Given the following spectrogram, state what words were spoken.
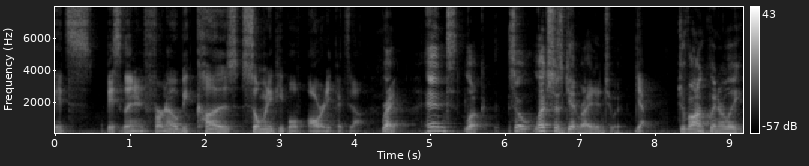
it's basically an inferno because so many people have already picked it up. right and look so let's just get right into it Yeah, Jahvon Quinerly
